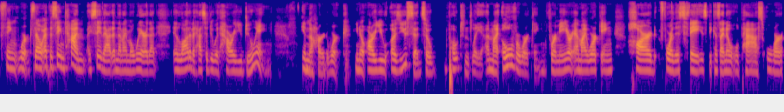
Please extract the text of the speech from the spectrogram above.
thing works. Now, at the same time, I say that, and then I'm aware that a lot of it has to do with how are you doing in the hard work? You know, are you, as you said so potently, am I overworking for me, or am I working hard for this phase because I know it will pass, or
